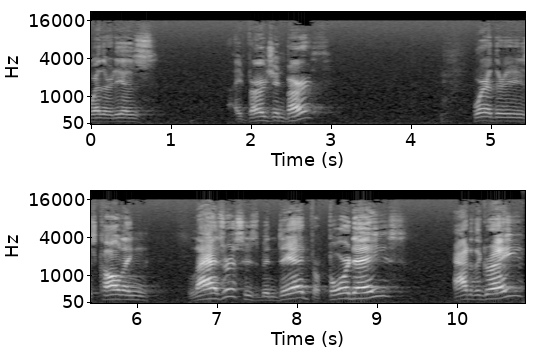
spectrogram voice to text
whether it is a virgin birth, whether it is calling Lazarus, who's been dead for four days, out of the grave,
